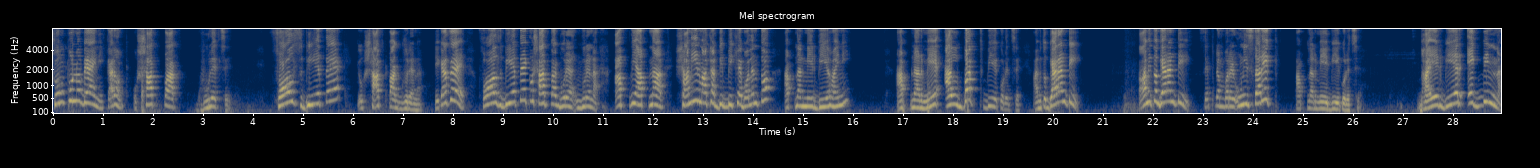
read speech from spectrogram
সম্পূর্ণ বেআইনি, কারণ ও সাত পাক ঘুরেছে। ফলস বিয়েতে কেউ সাত পাক ঘুরে না। ঠিক আছে? ফলস বিয়েতে কেউ সাত পাক ঘুরে ঘুরে না। আপনি আপনার স্বামীর মাথার দিব্যি খেয়ে বলেন তো আপনার মেয়ের বিয়ে হয়নি? আপনার মেয়ে আলবাত বিয়ে করেছে। আমি তো গ্যারান্টি আমি তো গ্যারান্টি সেপ্টেম্বরের উনিশ তারিখ আপনার মেয়ে বিয়ে করেছে। ভাইয়ের বিয়ের একদিন না,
